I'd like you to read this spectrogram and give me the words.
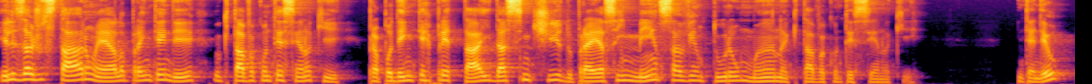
eles ajustaram ela para entender o que estava acontecendo aqui, para poder interpretar e dar sentido para essa imensa aventura humana que estava acontecendo aqui. Entendeu?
